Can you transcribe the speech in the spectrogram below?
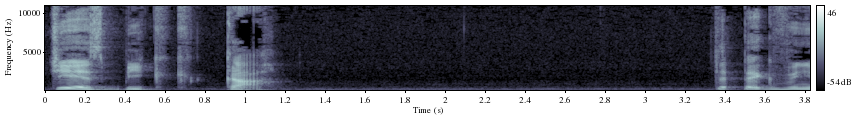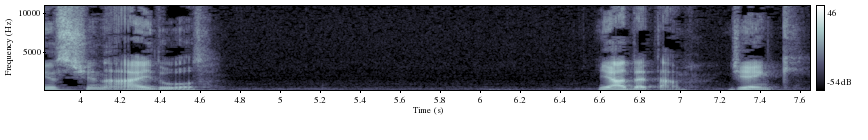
Gdzie jest Big K? Typek wyniósł się na Idlewood. Jadę tam, dzięki.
